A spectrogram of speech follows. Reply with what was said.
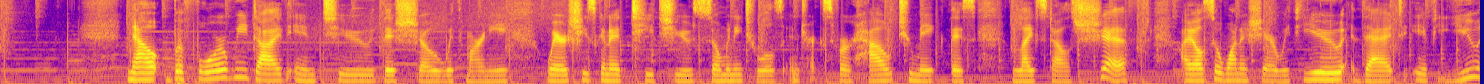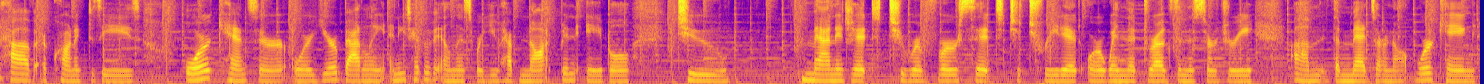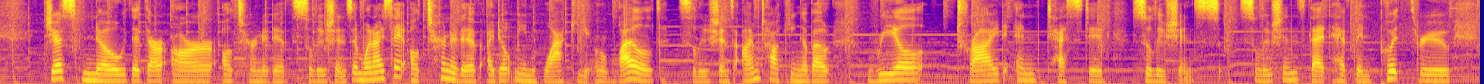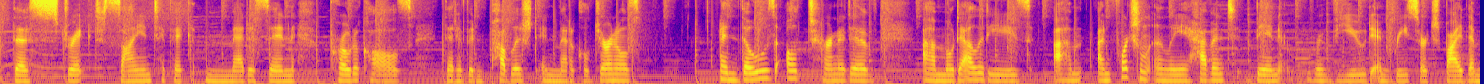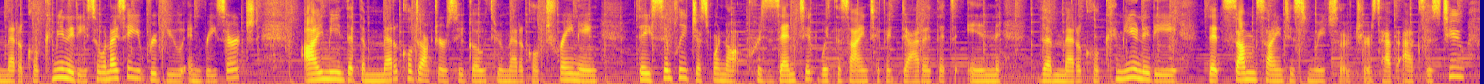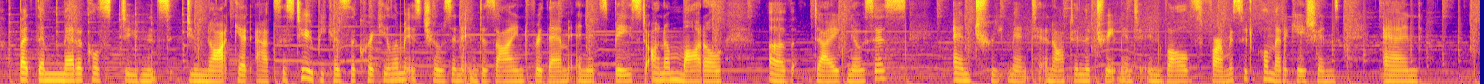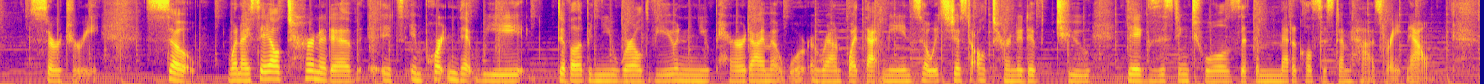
Now, before we dive into this show with Marni, where she's going to teach you so many tools and tricks for how to make this lifestyle shift. I also want to share with you that if you have a chronic disease or cancer, or you're battling any type of illness where you have not been able to manage it, to reverse it, to treat it, or when the drugs and the surgery, um, the meds are not working, just know that there are alternative solutions. And when I say alternative, I don't mean wacky or wild solutions. I'm talking about real, tried and tested solutions, solutions that have been put through the strict scientific medicine protocols that have been published in medical journals. And those alternative um, modalities um, unfortunately haven't been reviewed and researched by the medical community. So, when I say review and researched, I mean that the medical doctors who go through medical training, they simply just were not presented with the scientific data that's in the medical community that some scientists and researchers have access to, but the medical students do not get access to because the curriculum is chosen and designed for them and it's based on a model of diagnosis and treatment. And often the treatment involves pharmaceutical medications and surgery. So, when I say alternative, it's important that we develop a new worldview and a new paradigm around what that means. So it's just alternative to the existing tools that the medical system has right now.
